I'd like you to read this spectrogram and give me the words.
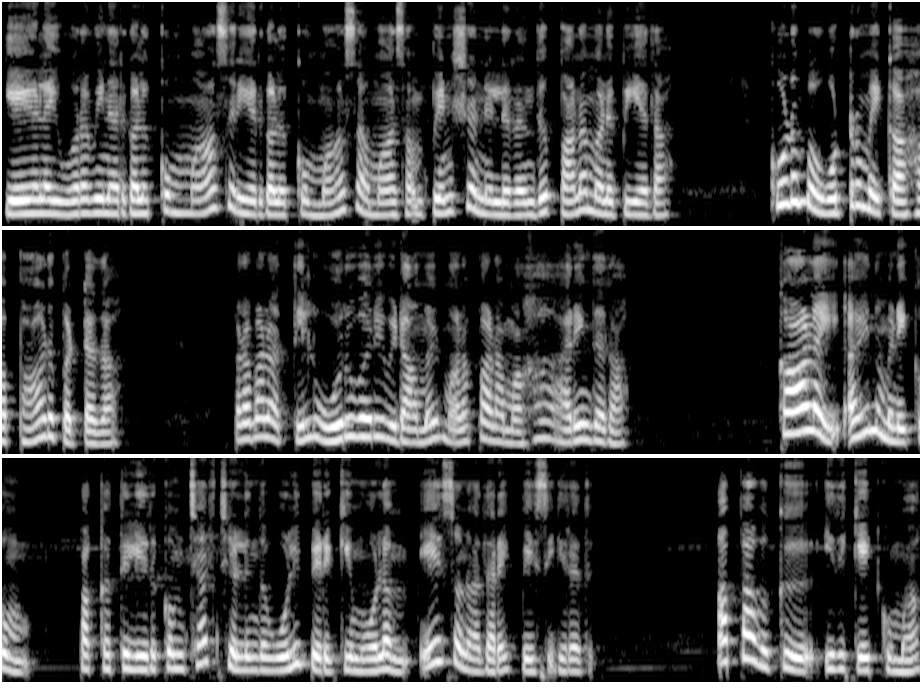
ஏழை உறவினர்களுக்கும் ஆசிரியர்களுக்கும் மாச மாசம் பென்ஷனிலிருந்து பணம் அனுப்பியதா? குடும்ப ஒற்றுமைக்காக பாடுபட்டதா? பிரபணத்தில் ஒருவரி விடாமல் மனப்பாடமாக அறிந்ததா? காலை ஐந்து மணிக்கும் பக்கத்தில் இருக்கும் சர்ச் எழுந்த ஒளிபெருக்கி மூலம் ஏசுநாதரை பேசுகிறது. அப்பாவுக்கு இது கேட்குமா?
